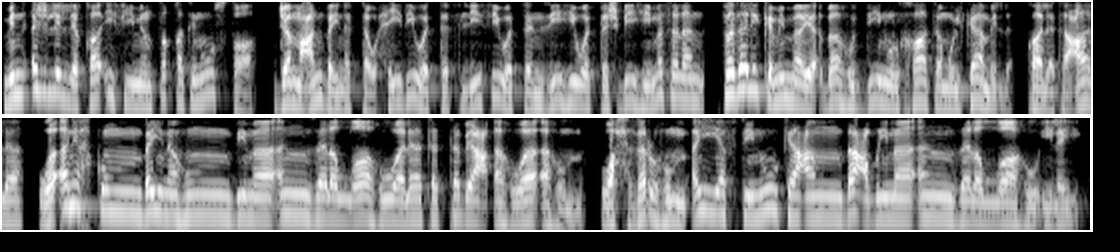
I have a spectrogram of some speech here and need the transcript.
من أجل اللقاء في منطقة وسطى جمعا بين التوحيد والتثليث والتنزيه والتشبيه مثلا فذلك مما يأباه الدين الخاتم الكامل. قال تعالى وأن احكم بينهم بما أنزل الله ولا تتبع أهواءهم واحذرهم أن يفتنوك عن بعض ما أنزل الله إليك.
